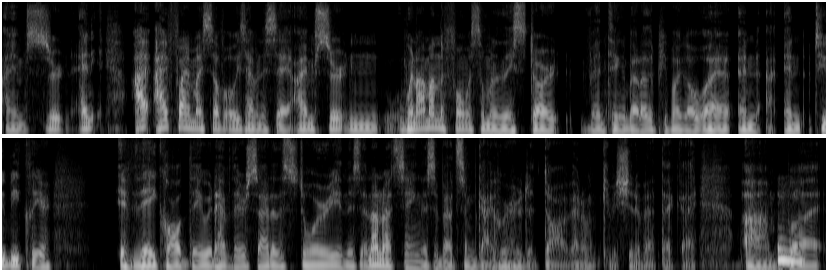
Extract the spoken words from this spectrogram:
I am certain and I, I find myself always having to say I'm certain when I'm on the phone with someone and they start venting about other people, I go, well, and and to be clear, if they called, they would have their side of the story and this and I'm not saying this about some guy who hurt a dog. I don't give a shit about that guy. Um, Mhm. but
